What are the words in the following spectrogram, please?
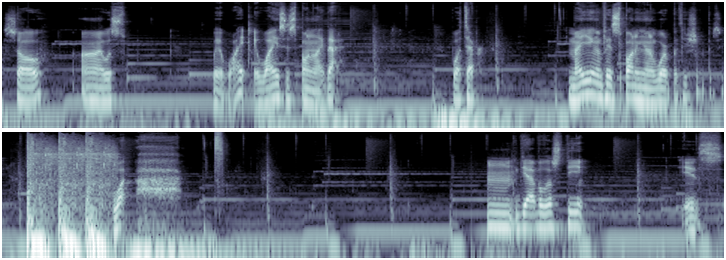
So uh, I was wait why why is it spawning like that? Whatever. Imagine if it's spawning in a world position position. What? mm, the velocity is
